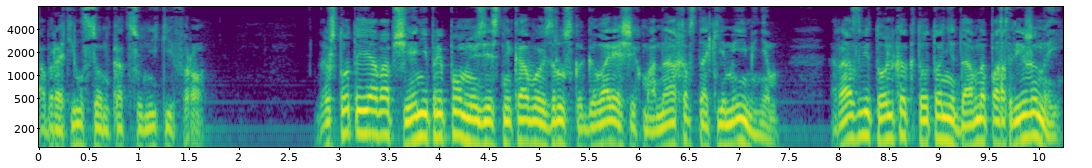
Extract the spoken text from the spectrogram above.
Обратился он к отцу Никифору. Да что-то я вообще не припомню здесь никого из русскоговорящих монахов с таким именем. Разве только кто-то недавно постриженный,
